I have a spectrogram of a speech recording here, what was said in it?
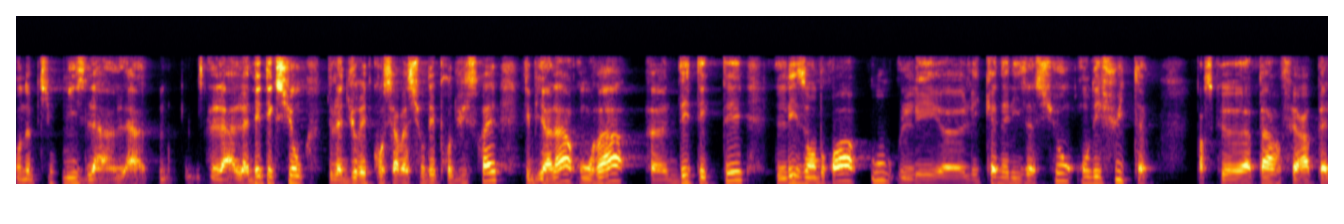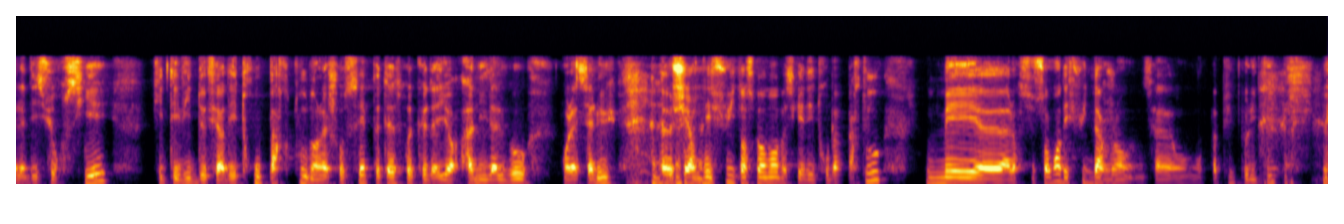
on optimise la, la, la, détection de la durée de conservation des produits frais. Et eh bien là, on va euh, détecter les endroits où les, les canalisations ont des fuites. Parce que, à part faire appel à des sourciers, qui t'évitent de faire des trous partout dans la chaussée. Peut-être que d'ailleurs Anne Hidalgo on la salue, euh, cherche des fuites en ce moment parce qu'il y a des trous partout. Mais euh, alors, c'est sûrement des fuites d'argent. Ça, on n'a pas plus de politique.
